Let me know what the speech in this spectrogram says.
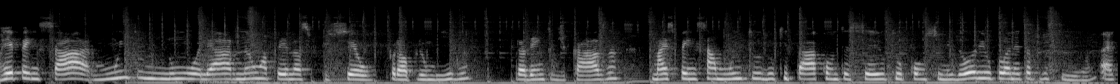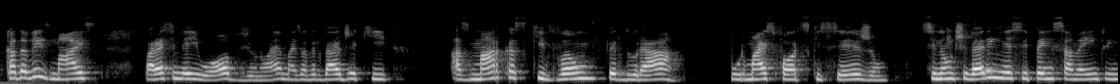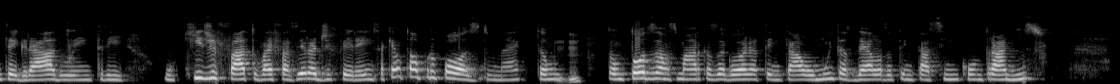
repensar muito num olhar não apenas para o seu próprio umbigo, para dentro de casa, mas pensar muito do que está acontecendo, o que o consumidor e o planeta precisam. É, cada vez mais, parece meio óbvio, não é? Mas a verdade é que as marcas que vão perdurar, por mais fortes que sejam, se não tiverem esse pensamento integrado entre o que de fato vai fazer a diferença, que é o tal propósito, né? Então, uhum. então todas as marcas agora a tentar, ou muitas delas a tentar se encontrar nisso.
